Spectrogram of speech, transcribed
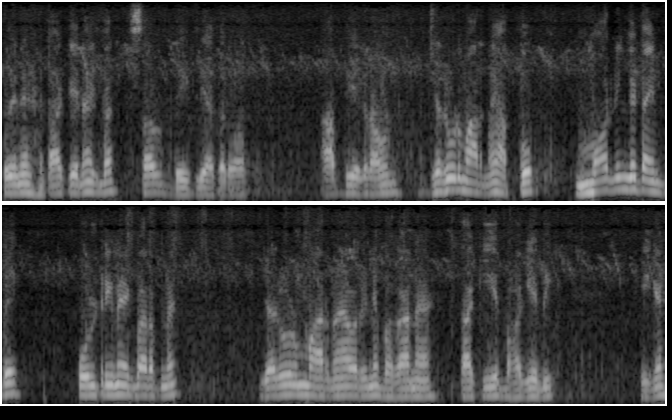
तो इन्हें हटा के ना एक बार सब देख लिया करो आप। आप भी एक राउंड ज़रूर मारना है आपको। मॉर्निंग के टाइम पे पोल्ट्री में एक बार अपने ज़रूर मारना है और इन्हें भगाना है ताकि ये भागे भी। ठीक है?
